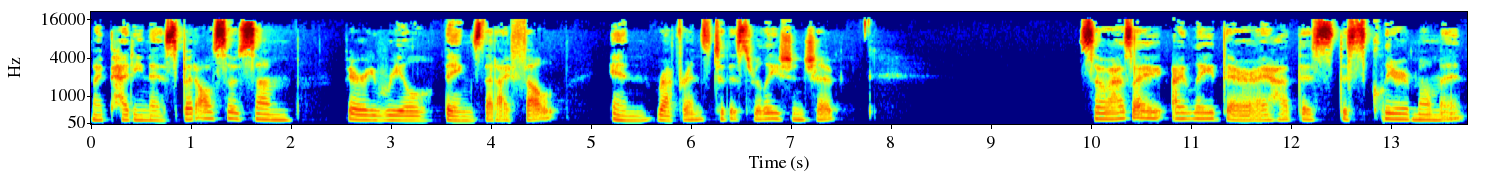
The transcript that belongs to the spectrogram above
my pettiness, but also some very real things that I felt in reference to this relationship. So as I, I laid there, I had this this clear moment,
